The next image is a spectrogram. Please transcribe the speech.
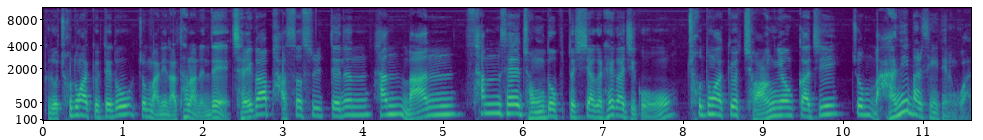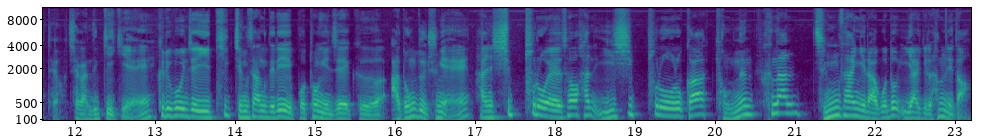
그리고 초등학교 때도 좀 많이 나타나는데 제가 봤었을 때는 한 만 3세 정도부터 시작을 해가지고 초등학교 저학년까지 좀 많이 발생이 되는 것 같아요. 제가 느끼기에. 그리고 이제 이 틱 증상들이 보통 이제 그 아동들 중에 한 10%에서 한 20%가 겪는 흔한 증상이라고도 이야기를 합니다.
